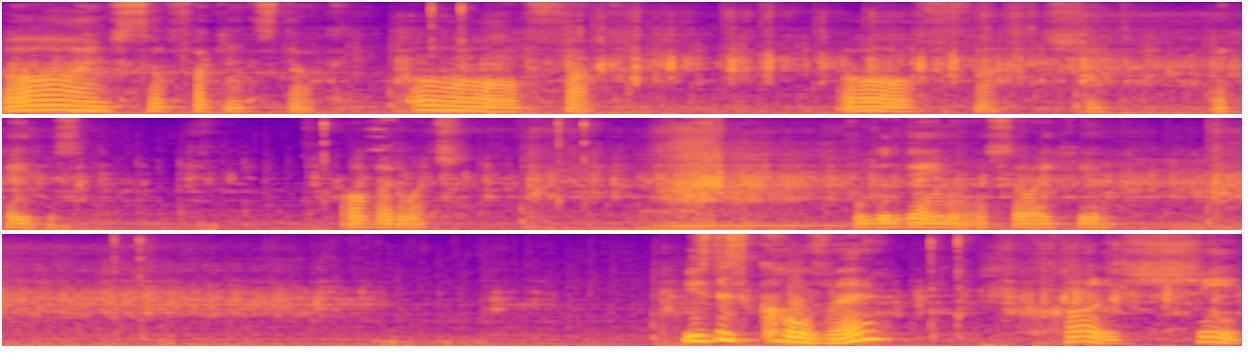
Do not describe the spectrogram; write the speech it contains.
Oh, I'm so fucking stuck. Oh, fuck. Oh, fuck. Shit. I hate this. Overwatch. Good game, so I hear. Is this cover? Holy shit.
